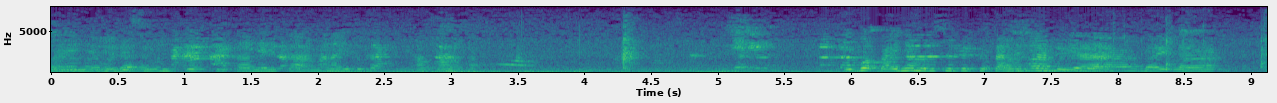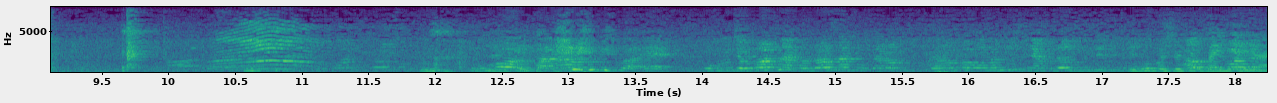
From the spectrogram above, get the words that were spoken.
bayinya mau disuntik vitamin K. Mana itu kak? Apa kak? Ibu bayinya mau disuntik vitamin K bu ya? baik nak. Nah, Kumpul, panas juga eh. Kumpul cepot nak berdosa dalam dalam pengumumannya berdosa. Ibu mau suntik bayinya ya?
